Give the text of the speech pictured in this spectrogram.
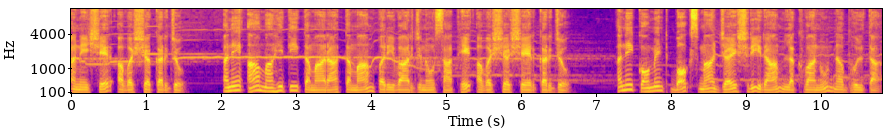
અને શેર અવશ્ય કરજો. અને આ માહિતી તમારા તમામ પરિવારજનો સાથે અવશ્ય શેર કરજો. અને કોમેન્ટ બોક્સમાં જય શ્રી રામ લખવાનું ન ભૂલતા.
